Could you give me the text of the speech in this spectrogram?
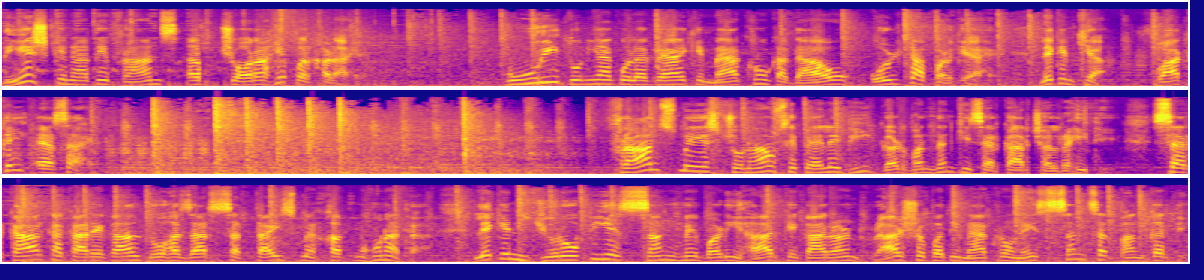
देश के नाते फ्रांस अब चौराहे पर खड़ा है। पूरी दुनिया को लग रहा है कि मैक्रो का दाव उल्टा पड़ गया है लेकिन क्या वाकई ऐसा है? फ्रांस में इस चुनाव से पहले भी गठबंधन की सरकार चल रही थी। सरकार का कार्यकाल 2027 में खत्म होना था, लेकिन यूरोपीय संघ में बड़ी हार के कारण राष्ट्रपति मैक्रो ने संसद भंग कर दी।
